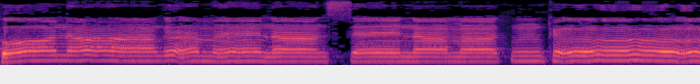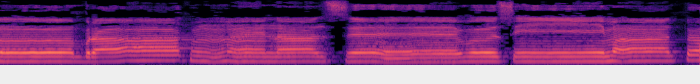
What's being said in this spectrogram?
කෝනාගමනස්ස නමත්තු බ්‍රාහ්මනස්ස වසීමතෝ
